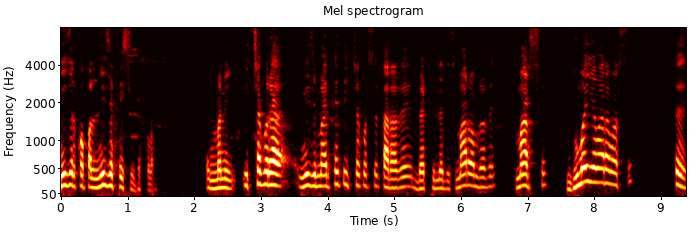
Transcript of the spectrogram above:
নিজের কপাল নিজে খাইছে দেখলাম। মানে ইচ্ছা করে নিজে মার খাইতে ইচ্ছা করছে তারারে ব্যাট তুলে দিছে মারো আমরা রে মারছে। ধুমাইয়া মারা মারছে। হ্যাঁ,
